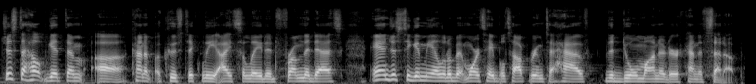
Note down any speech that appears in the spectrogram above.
just to help get them uh, kind of acoustically isolated from the desk and just to give me a little bit more tabletop room to have the dual monitor kind of set up.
